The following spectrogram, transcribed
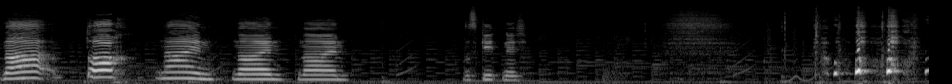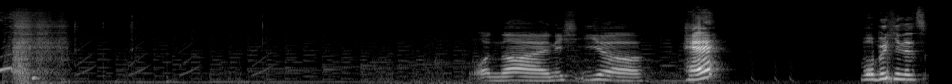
Na, doch. Nein, nein, nein. Das geht nicht. Oh nein, nicht ihr. Hä? Wo bin ich denn jetzt?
